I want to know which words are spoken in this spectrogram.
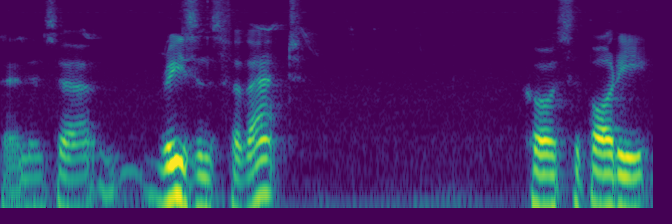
And there's uh, reasons for that. Of course, the body,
